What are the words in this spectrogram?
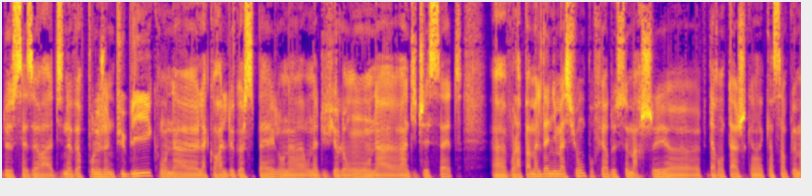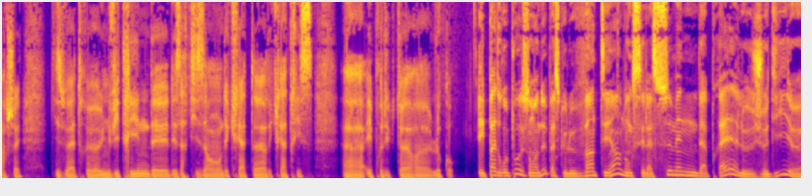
de 16h à 19h pour le jeune public, on a euh, la chorale de gospel, on a on a du violon, on a un DJ set. Euh, voilà, pas mal d'animations pour faire de ce marché euh, davantage qu'un simple marché qui veut être euh, une vitrine des, des artisans, des créateurs, des créatrices euh, et producteurs euh, locaux. Et pas de repos au 122 parce que le 21, donc c'est la semaine d'après, le jeudi, euh,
